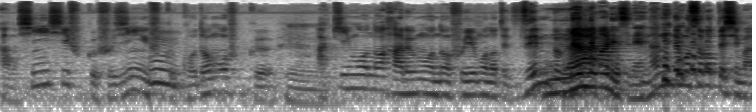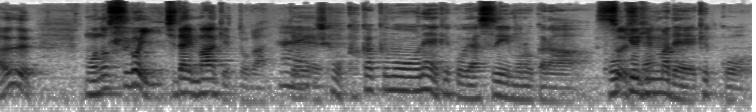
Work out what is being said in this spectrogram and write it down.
あの紳士服婦人服、うん。子供服うん。秋物春物冬物って全部が何でもありですね。何でも揃ってしまうものすごい一大マーケットがあって、はい。しかも価格もね結構安いものから高級品まで結構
